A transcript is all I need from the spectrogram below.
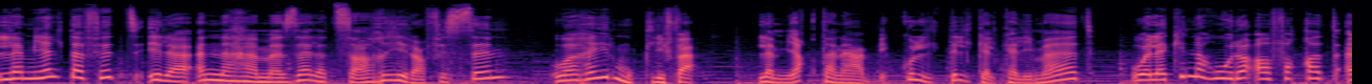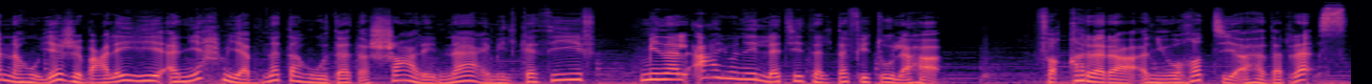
لم يلتفت إلى أنها ما زالت صغيرة في السن وغير مكلفة. لم يقتنع بكل تلك الكلمات ولكنه رأى فقط أنه يجب عليه أن يحمي ابنته ذات الشعر الناعم الكثيف من الأعين التي تلتفت لها. فقرر أن يغطي هذا الرأس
